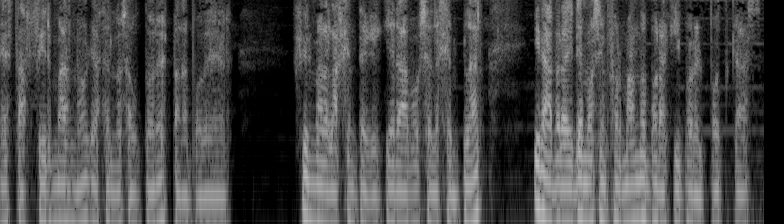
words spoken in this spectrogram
estas firmas ¿no? que hacen los autores para poder firmar a la gente que quiera pues, el ejemplar. Y nada, pero iremos informando por aquí, por el podcast.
